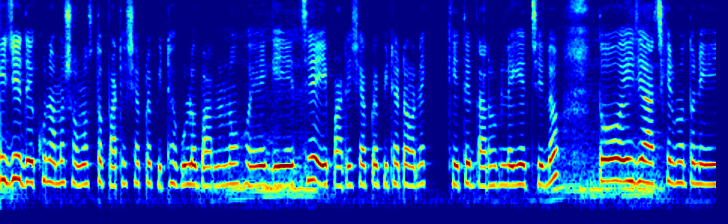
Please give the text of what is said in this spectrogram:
এই যে দেখুন, আমার সমস্ত পাটিসাপটা পিঠাগুলো বানানো হয়ে গিয়েছে। এই পাটিসাপটা পিঠাটা অনেক খেতে দারুণ লেগেছিল। তো এই যে আজকের মতন এই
